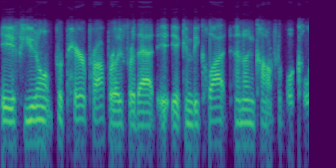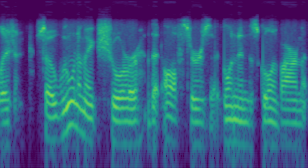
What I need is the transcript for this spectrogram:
if you don't prepare properly for that, it, it, can be quite an uncomfortable collision. So we want to make sure that officers going into the school environment,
